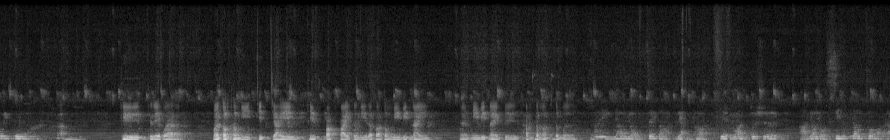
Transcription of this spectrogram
退步。 คือจะเรียกว่ามันต้องทั้งมีจิตใจที่ฝักใฝ่ตัวนี้ แล้วก็ต้องมีวินัยเอ่อมีวินัยคือทำสม่ำเสมอ 所以要有这个两个阶段，就是啊、要有心要做，然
